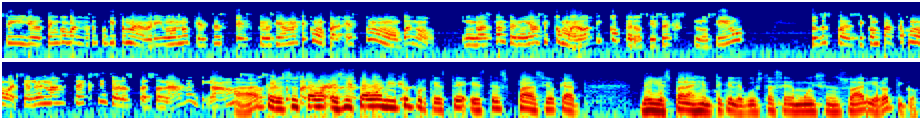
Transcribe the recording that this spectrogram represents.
Sí, yo tengo, bueno, hace poquito me abrí uno que es, es- exclusivamente como para, es como, bueno, no es contenido así como erótico, pero sí es exclusivo. Entonces, pues sí comparto como versiones más sexys de los personajes, digamos. Ah, pero eso está, eso está bonito porque este, este espacio, Kat, de ahí es para gente que le gusta ser muy sensual y erótico.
